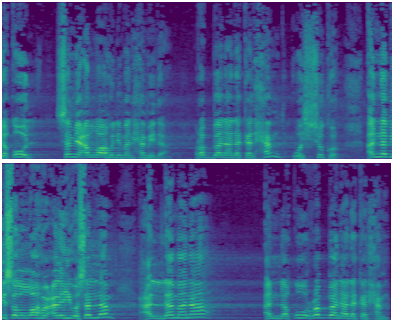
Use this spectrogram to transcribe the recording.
يقول سمع الله لمن حمده ربنا لك الحمد والشكر. النبي صلى الله عليه وسلم علمنا أن نقول ربنا لك الحمد.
